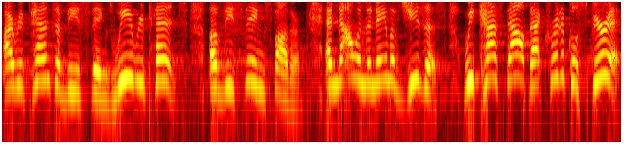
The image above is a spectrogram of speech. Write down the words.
I repent of these things. We repent of these things, Father. And now, in the name of Jesus, we cast out that critical spirit.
